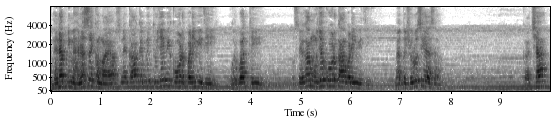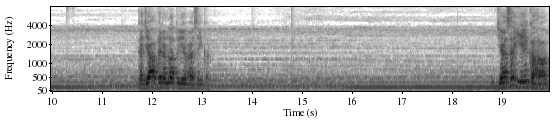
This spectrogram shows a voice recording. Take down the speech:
میں نے اپنی محنت سے کمایا۔ اس نے کہا کہ بھی تجھے بھی کوڑ پڑی ہوئی تھی، غربت تھی۔ اس نے کہا مجھے کوڑ کہاں پڑی ہوئی تھی؟ میں تو شروع سے ایسا ہوں۔ کہ اچھا کہ جا پھر اللہ تجھے ویسے ہی کر۔ جیسا یہ کہا،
